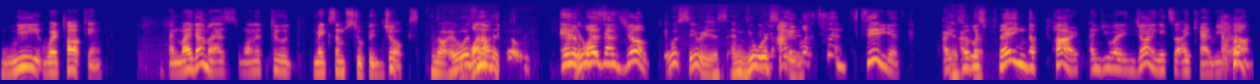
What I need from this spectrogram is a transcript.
we were talking, and my dumbass wanted to make some stupid jokes. No, it was One not of a joke. It, It was, a joke. It was serious and you were I serious. wasn't serious. I, Yes, I was playing the part, and you were enjoying it, so I carried on.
